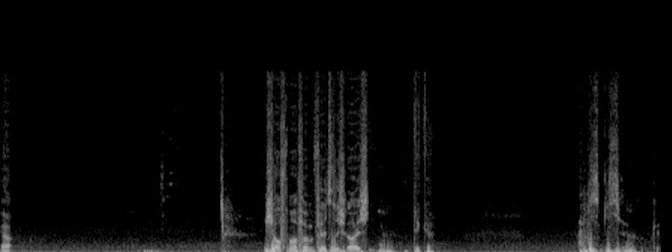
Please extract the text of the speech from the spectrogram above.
Ja. Ich hoffe mal 45 reichen. Dicke. Was ist das hier? Okay.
